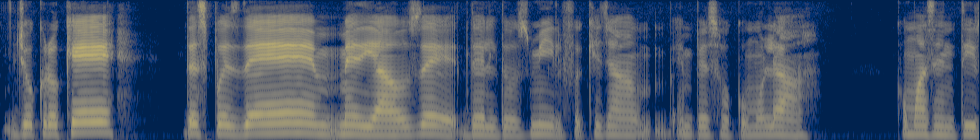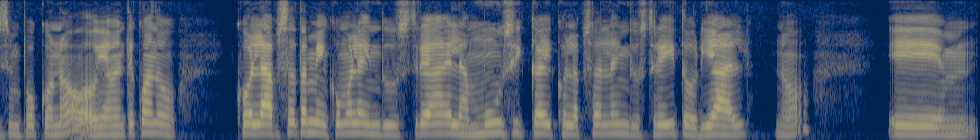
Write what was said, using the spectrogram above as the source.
yo creo que después de mediados de, del 2000 fue que ya empezó como la, como a sentirse un poco, ¿no? Obviamente cuando colapsa también como la industria de la música y colapsa la industria editorial, ¿no? Eh,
